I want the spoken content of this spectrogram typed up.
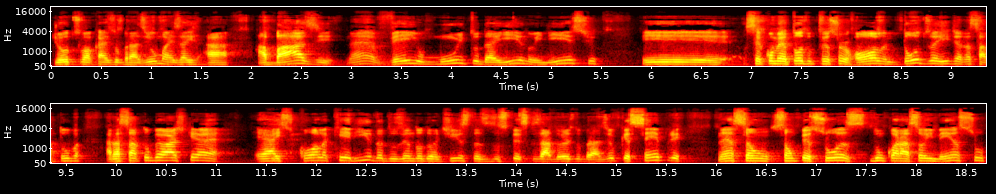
de outros locais do Brasil, mas a, a, a base né, veio muito daí no início. E você comentou do professor Holland, todos aí de Aracatuba. Aracatuba eu acho que é, é a escola querida dos endodontistas, dos pesquisadores do Brasil, porque sempre né, são, são pessoas de um coração imenso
